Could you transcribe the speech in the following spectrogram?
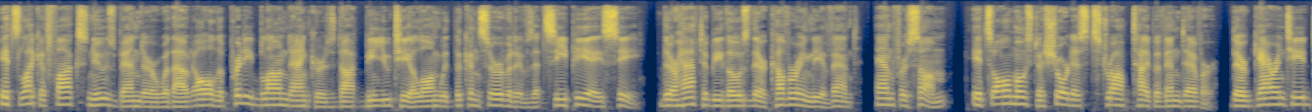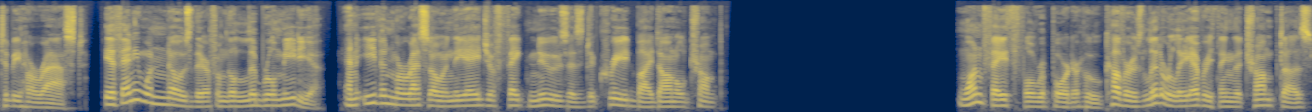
It's like a Fox News bender without all the pretty blonde anchors. But along with the conservatives at CPAC, there have to be those there covering the event, and for some, it's almost a shortest straw type of endeavor, they're guaranteed to be harassed. If anyone knows they're from the liberal media, and even more so in the age of fake news as decreed by Donald Trump. One faithful reporter who covers literally everything that Trump does,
